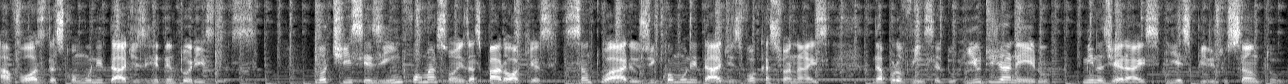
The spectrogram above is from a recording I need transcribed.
a voz das comunidades redentoristas. Notícias e informações das paróquias, santuários e comunidades vocacionais da província do Rio de Janeiro, Minas Gerais e Espírito Santo.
